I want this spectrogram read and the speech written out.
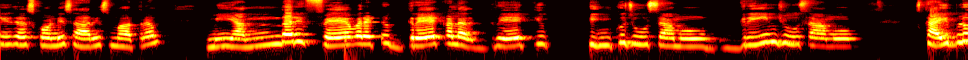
తీసేసుకోండి. శారీస్ మాత్రం మీ అందరి ఫేవరెట్ గ్రే కలర్ గ్రేకి పింక్ చూసాము గ్రీన్ చూసాము స్కై బ్లూ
